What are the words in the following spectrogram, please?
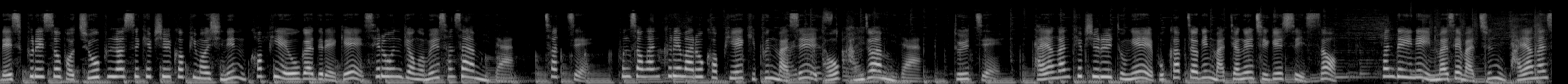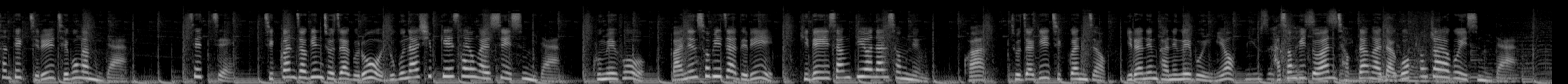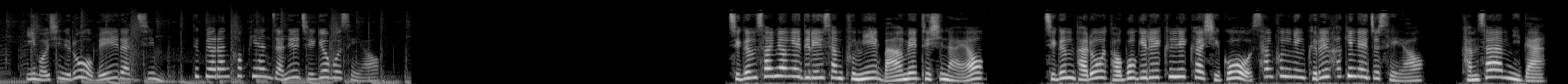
네스프레소 버추오 플러스 캡슐 커피 머신은 커피 애호가들에게 새로운 경험을 선사합니다. 첫째, 풍성한 크레마로 커피의 깊은 맛을 더욱 강조합니다. 둘째, 다양한 캡슐을 통해 복합적인 맛향을 즐길 수 있어 현대인의 입맛에 맞춘 다양한 선택지를 제공합니다. 셋째, 직관적인 조작으로 누구나 쉽게 사용할 수 있습니다. 구매 후 많은 소비자들이 기대 이상 뛰어난 성능, 과 조작이 직관적이라는 반응을 보이며 가성비 또한 적당하다고 평가하고 있습니다. 이 머신으로 매일 아침 특별한 커피 한 잔을 즐겨보세요. 지금 설명해드린 상품이 마음에 드시나요? 지금 바로 더보기를 클릭하시고 상품 링크를 확인해주세요. 감사합니다.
